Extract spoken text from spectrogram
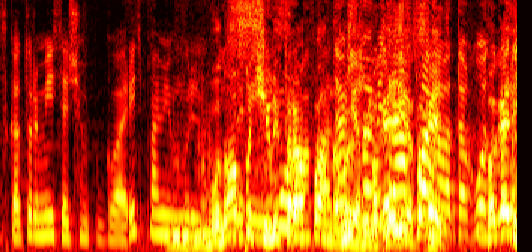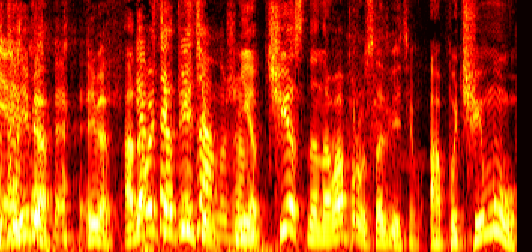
с которыми есть о чем поговорить, помимо мыльных Вот Ну а почему? Митрофанова Нет, это погодите, погодите, погодите, ребят, ребят, а Я, давайте кстати, не ответим. замужем. Нет, честно на вопрос ответим. А почему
